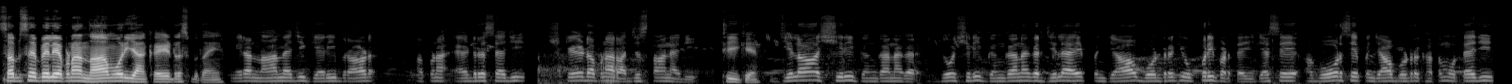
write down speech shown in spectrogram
सबसे पहले अपना नाम और यहाँ का एड्रेस बताएँ। मेरा नाम है जी गैरी ब्राड। अपना एड्रेस है जी स्टेट अपना राजस्थान है जी। ठीक है। जिला श्री गंगानगर। जो श्री गंगानगर जिला है पंजाब बॉर्डर के ऊपर ही पड़ता है जी। जैसे अबोर से पंजाब बॉर्डर खत्म होता है जी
